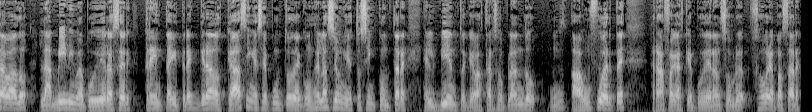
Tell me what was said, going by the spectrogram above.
sábado la mínima pudiera ser 33 grados, casi en ese punto de congelación, y esto sin contar el viento que va a estar soplando aún fuerte, ráfagas que pudieran sobrepasar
